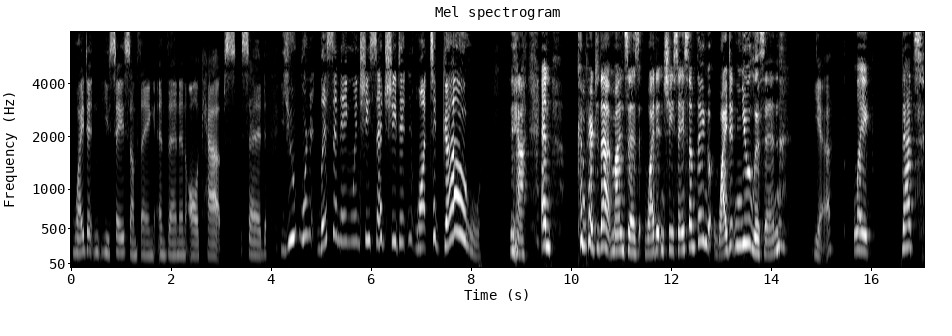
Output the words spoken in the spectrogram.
why didn't you say something and then in all caps said you weren't listening when she said she didn't want to go yeah and compared to that mine says why didn't she say something why didn't you listen yeah like that's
